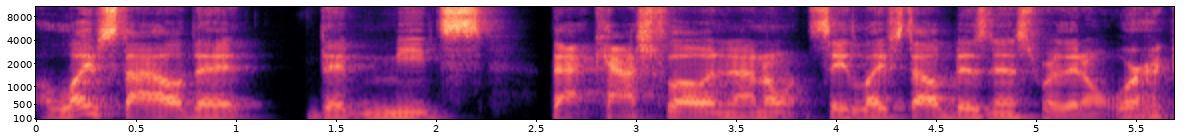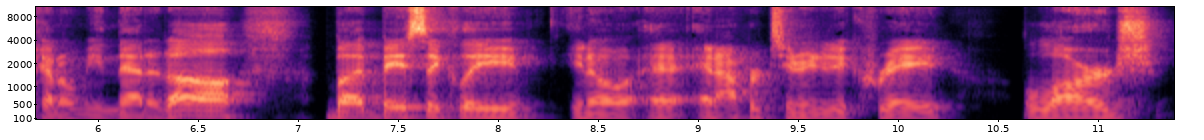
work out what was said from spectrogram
a lifestyle that that meets that cash flow and i don't say lifestyle business where they don't work i don't mean that at all but basically, you know, a, an opportunity to create large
